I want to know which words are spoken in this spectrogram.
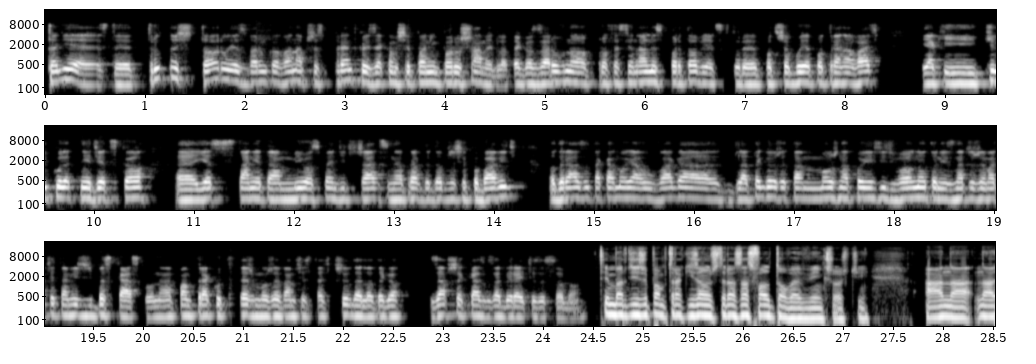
Tak jest. E, trudność toru jest warunkowana przez prędkość, z jaką się po nim poruszamy. Dlatego zarówno profesjonalny sportowiec, który potrzebuje potrenować, jak i kilkuletnie dziecko e, jest w stanie tam miło spędzić czas i naprawdę dobrze się pobawić od razu taka moja uwaga, dlatego że tam można pojeździć wolno, to nie znaczy, że macie tam jeździć bez kasku. Na pump tracku też może wam się stać krzywda, dlatego zawsze kask zabierajcie ze sobą. Tym bardziej, że pump tracki są już teraz asfaltowe w większości, a na, na,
